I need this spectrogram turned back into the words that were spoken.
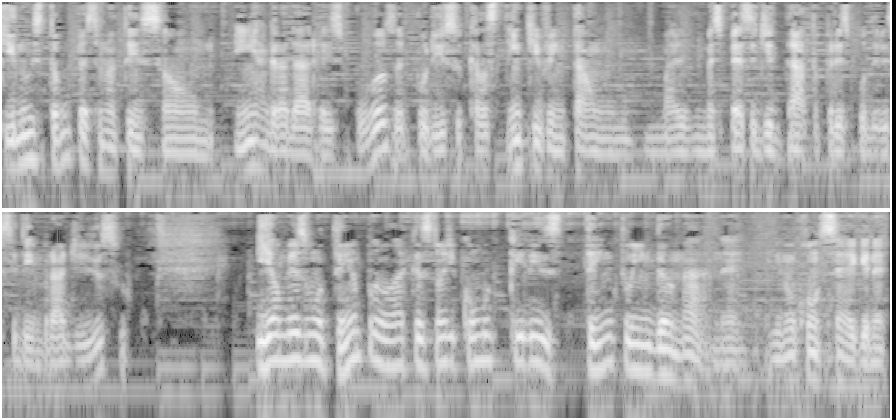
Que não estão prestando atenção em agradar a esposa, por isso que elas têm que inventar um- uma, uma espécie de data para eles poderem se lembrar disso. E ao mesmo tempo a questão de como que eles tentam enganar, né? E não conseguem, né?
